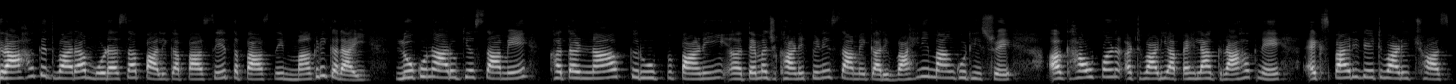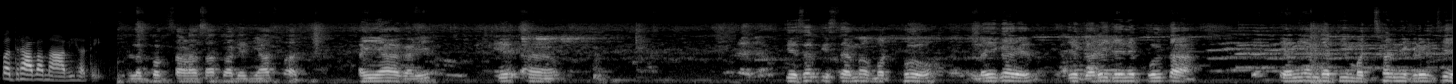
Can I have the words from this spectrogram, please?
ગ્રાહક દ્વારા મોડાસા પાલિકા પાસે તપાસની માગણી કરાઈ. લોકોના આરોગ્ય સામે ખતરનાક રૂપ પાણી તેમજ ખાણીપીણી સામે કાર્યવાહીની માંગ ઉઠી છે. અગાઉ પણ અઠવાડિયા પહેલા ગ્રાહકને એક્સપાયરી ડેટવાળી છાસ પધરાવવામાં આવી હતી. લગભગ સાડા સાત વાગ્યાની આસપાસ અહીંયા આગળ કેસર પિસ્તામાં મઠ્ઠો લઈ ગયેલ જે ઘરે જઈને ખોલતા, એની અંદરથી મચ્છર નીકળેલ છે.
